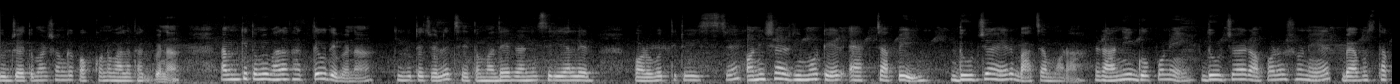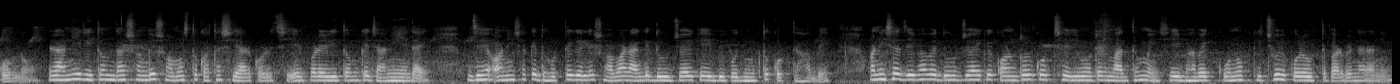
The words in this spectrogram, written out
দুর্জয় তোমার সঙ্গে কখনো ভালো থাকবে না। এমনকি তুমি ভালো থাকতেও দেবে না। কি হতে চলেছে? তোমাদের রানী সিরিয়ালের পরবর্তী টুইস্টে অনিশার রিমোটের এক চাপেই দুর্জয়ের বাঁচা মরা। রানী গোপনে দুর্জয়ের অপারেশনের ব্যবস্থা করল। রানী রিতমদার সঙ্গে সমস্ত কথা শেয়ার করেছে। এরপরে রিতমকে জানিয়ে দেয় যে, অনিশাকে ধরতে গেলে সবার আগে দুর্জয়কে এই বিপদমুক্ত করতে হবে। অনিশা যেভাবে দুর্জয়কে কন্ট্রোল করছে রিমোটের মাধ্যমে, সেইভাবে কোনো কিছুই করে উঠতে পারবে না রানী।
